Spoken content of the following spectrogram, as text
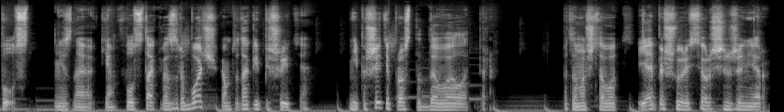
full, не знаю, кем, фуллстак разработчиком, то так и пишите. Не пишите просто developer. Потому что вот я пишу research инженер,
